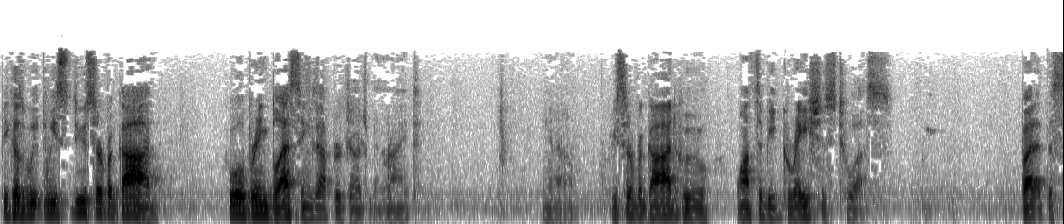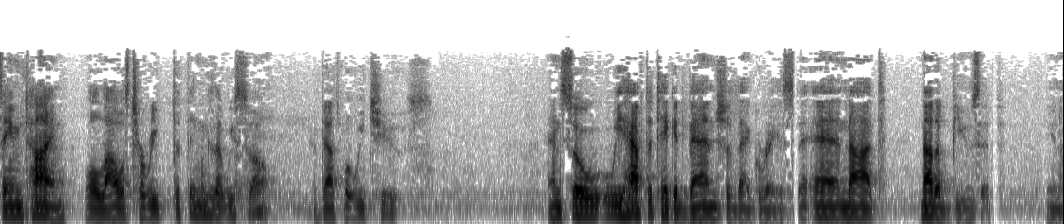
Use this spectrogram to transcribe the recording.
Because we, we do serve a God who will bring blessings after judgment, right? You know, we serve a God who wants to be gracious to us, but at the same time will allow us to reap the things that we sow, if that's what we choose. And so we have to take advantage of that grace and not not abuse it, you know,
